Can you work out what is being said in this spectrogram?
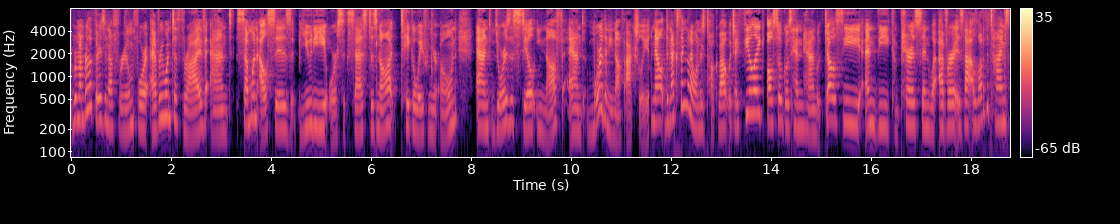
Remember that there's enough room for everyone to thrive and someone else's beauty or success does not take away from your own and yours is still enough and more than enough actually. Now, the next thing that I wanted to talk about, which I feel like also goes hand in hand with jealousy, envy, comparison, whatever, is that a lot of the times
